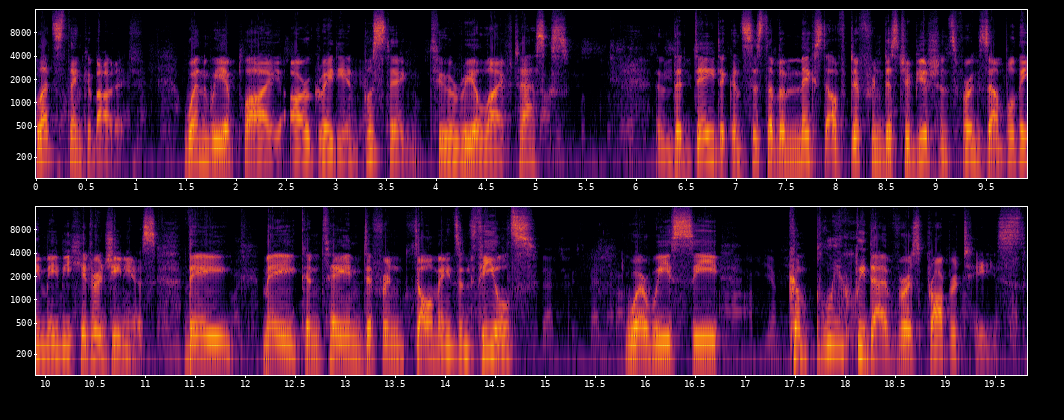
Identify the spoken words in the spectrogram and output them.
Let's think about it. When we apply our gradient boosting to real-life tasks, the data consists of a mix of different distributions. For example, they may be heterogeneous. They may contain different domains and fields where we see completely diverse properties.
